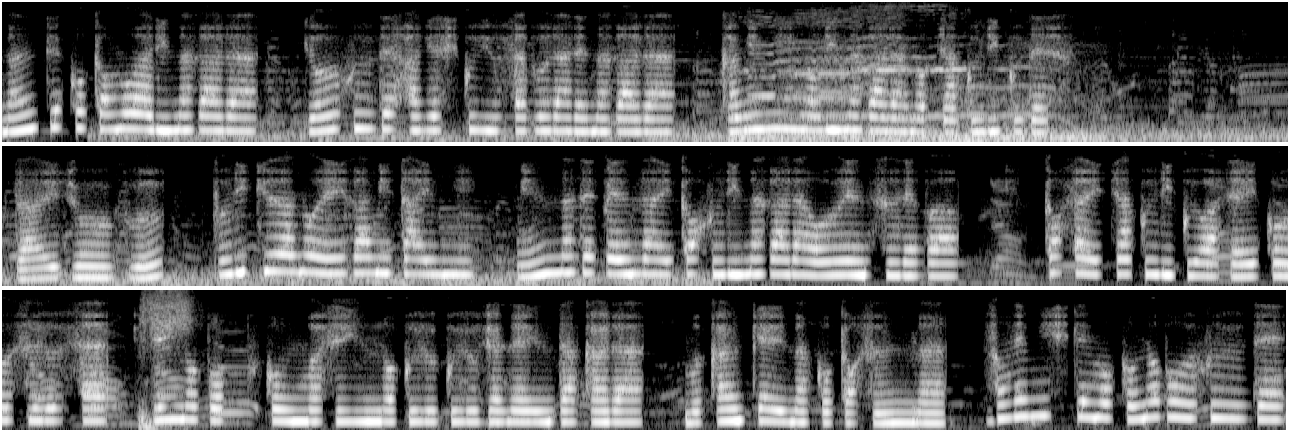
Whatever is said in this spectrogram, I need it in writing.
なんてこともありながら、強風で激しく揺さぶられながら、髪に祈りながらの着陸です。大丈夫？プリキュアの映画みたいに、みんなでペンライト振りながら応援すれば、きっと再着陸は成功するさ。キリンのポップコーンマシーンのくるくるじゃねえんだから、無関係なことすんな。それにしてもこの暴風で、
